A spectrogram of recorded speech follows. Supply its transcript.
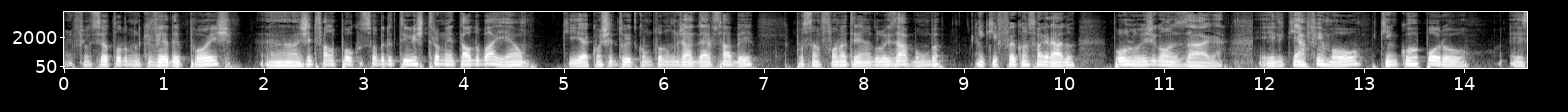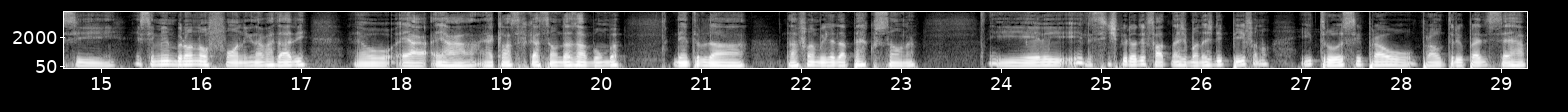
influenciou todo mundo que veio depois. Uh, a gente fala um pouco sobre o trio instrumental do Baião, que é constituído, como todo mundo já deve saber, por sanfona, triângulo e zabumba, e que foi consagrado por Luiz Gonzaga. Ele que afirmou que incorporou esse, esse membranofone, que na verdade é, o, é, a, é, a, é a classificação da zabumba dentro da, da família da percussão, né? E ele, ele se inspirou de fato nas bandas de Pífano e trouxe para o, o trio Pé de Serra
